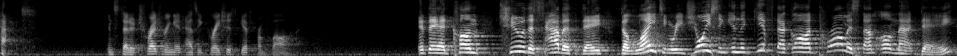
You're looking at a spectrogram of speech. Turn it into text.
kept instead of treasuring it as a gracious gift from God. If they had come to the Sabbath day, delighting, rejoicing in the gift that God promised them on that day,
